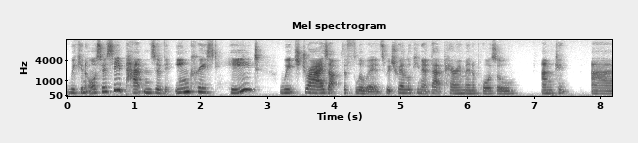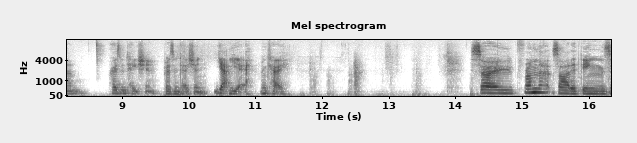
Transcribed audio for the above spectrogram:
we can also see patterns of increased heat, which dries up the fluids, which we're looking at that perimenopausal um, con- um, presentation. Presentation. Yeah. Yeah. Okay. So, from that side of things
